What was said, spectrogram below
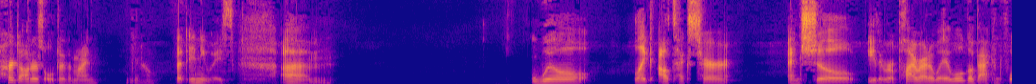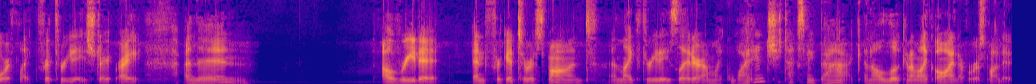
Her daughter's older than mine, you know. But, anyways, um, we'll, like, I'll text her and she'll either reply right away. We'll go back and forth, like, for three days straight, right? And then I'll read it and forget to respond. And like three days later, I'm like, why didn't she text me back? And I'll look and I'm like, oh, I never responded.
